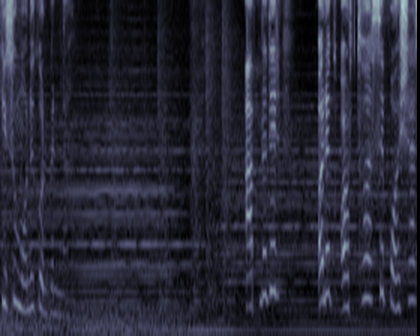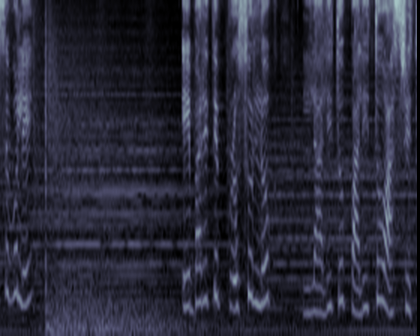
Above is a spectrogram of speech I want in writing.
কিছু মনে করবেন না। আপনাদের অনেক অর্থ আছে, পয়সা আছে বলে এ বাড়িতে প্রচুর লোক লালিত, পালিত, আশ্রিত।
